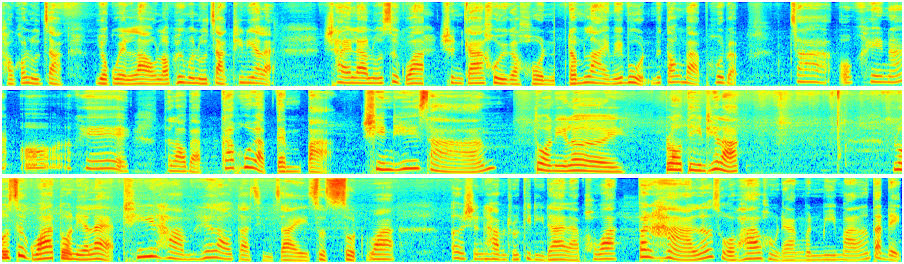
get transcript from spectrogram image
เขาก็รู้จักยกเว้นเรา แล้วเพิ่งมารู้จักที่เนี่ยแหละ ใช้แล้วรู้สึกว่าฉันกล้าคุยกับคน น้ำลายไม่บูดไม่ต้องแบบพูดแบบจ้าโอเคนะอ๋อโอเค แต่เราแบบกล้าพูดแบบเต็มปากชิ้นที่สามตัวนี้เลย โปรตีนที่รัก รู้สึกว่าตัวนี้แหละที่ทำให้เราตัดสินใจสุดๆว่า เออฉันทำธุรกิจนี้ได้แล้ว เพราะว่าปัญหาเรื่องสุขภาพของดังมันมีมาตั้งแต่เด็ก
